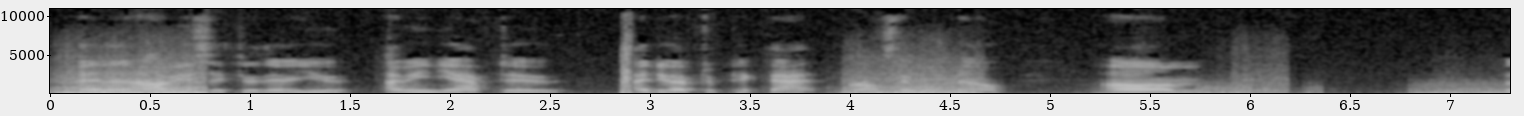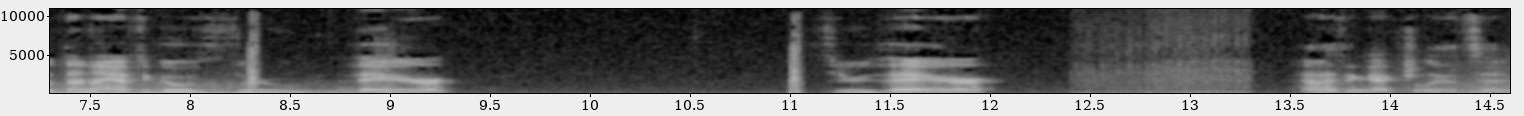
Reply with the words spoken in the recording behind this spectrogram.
And then obviously through there you I mean you have to I do have to pick that or else they won't know. Um but then I have to go through there. Through there. And I think actually that's it.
